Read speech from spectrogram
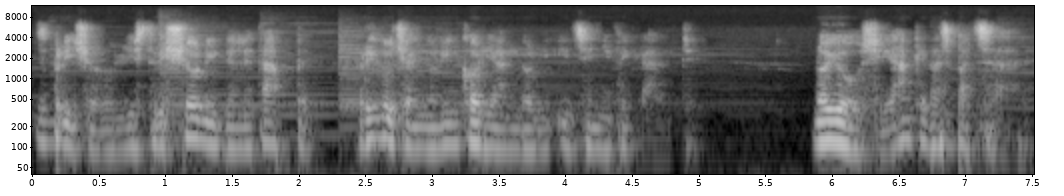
Sbriciolo gli striscioni delle tappe riducendoli, incoriandoli insignificanti, noiosi anche da spazzare,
